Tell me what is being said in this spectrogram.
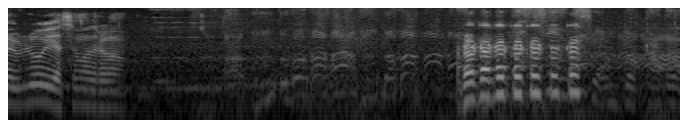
El blue y hacemos dragón. Acá, acá, acá, acá, acá, acá. Paciencia invocador.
